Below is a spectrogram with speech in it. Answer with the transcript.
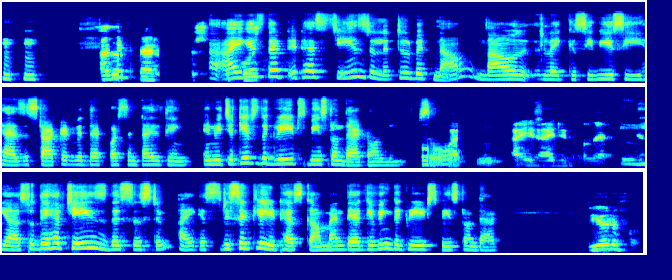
Other that, I guess that it has changed a little bit now. Now, like CBSE has started with that percentile thing, in which it gives the grades based on that only. Oh, so I, I didn't know that. Yeah. yeah, so they have changed this system. I guess recently it has come, and they are giving the grades based on that. Beautiful.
